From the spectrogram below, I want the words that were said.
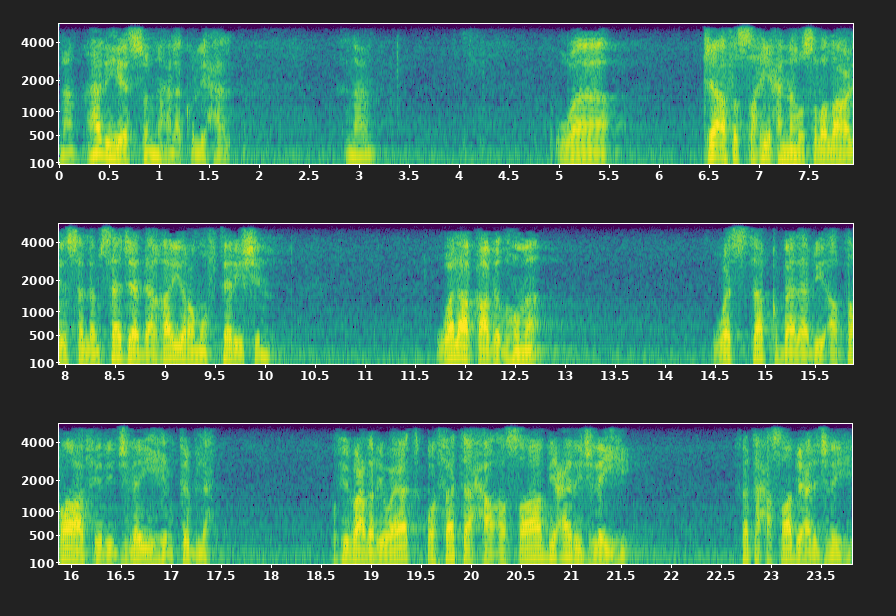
نعم هذه هي السنة على كل حال. نعم. وجاء في الصحيح أنه صلى الله عليه وسلم سجد غير مفترش. ولا قابضهما واستقبل بأطراف رجليه القبلة. وفي بعض الروايات وفتح أصابع رجليه فتح أصابع رجليه.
